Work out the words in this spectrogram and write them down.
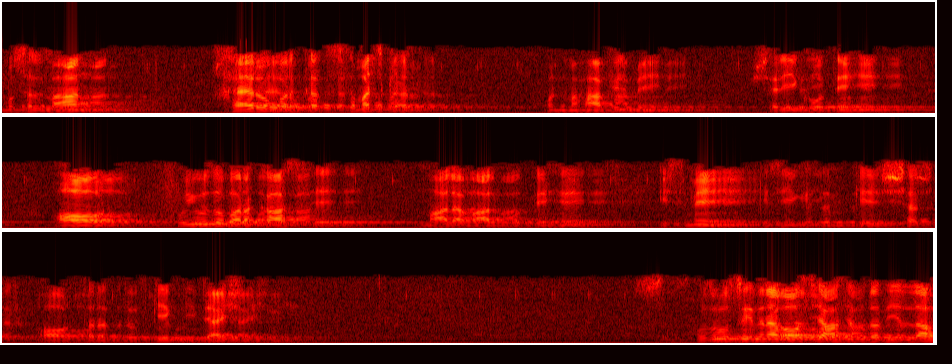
مسلمان خیر و برکت سمجھ کر ان محافل میں شریک ہوتے ہیں اور فیوز و برکات سے مالا مال ہوتے ہیں۔ اس میں کسی قسم کے شک اور تردد کی گنجائش نہیں ہے۔ حضور سیدنا غوث اعظم رضی اللہ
